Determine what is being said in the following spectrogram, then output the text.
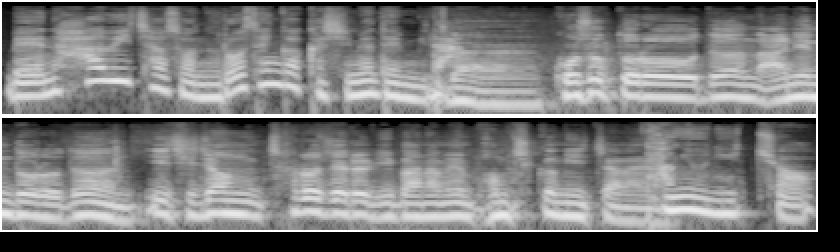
맨 하위 차선으로 생각하시면 됩니다. 네. 고속도로든 아닌 도로든 이 지정 차로제를 위반하면 범칙금이 있잖아요. 당연히 있죠.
